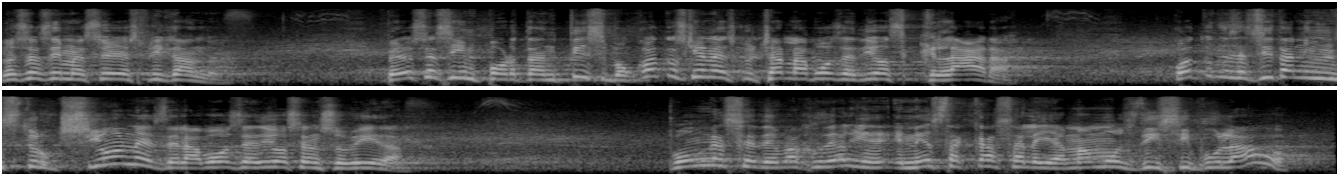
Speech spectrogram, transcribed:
No sé si me estoy explicando. Pero eso es importantísimo. ¿Cuántos quieren escuchar la voz de Dios clara? ¿Cuántos necesitan instrucciones de la voz de Dios en su vida? Póngase debajo de alguien. En esta casa le llamamos discipulado.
